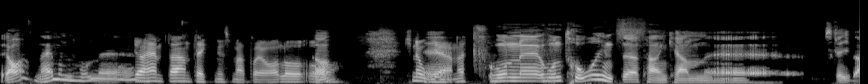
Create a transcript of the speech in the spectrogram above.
ja, nej men hon, eh, Jag hämtar anteckningsmaterial och, och Ja. knogjärnet. hon, eh, hon tror inte att han kan eh, skriva.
